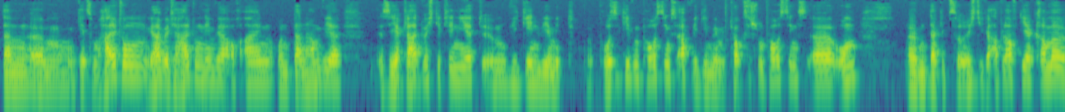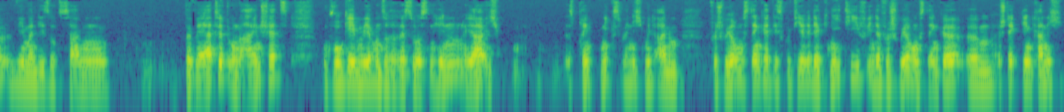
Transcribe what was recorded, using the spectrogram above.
Dann ähm, geht es um Haltung. Ja, welche Haltung nehmen wir auch ein? Und dann haben wir sehr klar durchdekliniert, ähm, wie gehen wir mit positiven Postings ab? Wie gehen wir mit toxischen Postings äh, um? Ähm, da gibt es so richtige Ablaufdiagramme, wie man die sozusagen bewertet und einschätzt und wo geben wir unsere Ressourcen hin. Ja, ich es bringt nichts, wenn ich mit einem Verschwörungsdenker diskutiere, der knietief in der Verschwörungsdenke ähm, steckt, den kann ich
